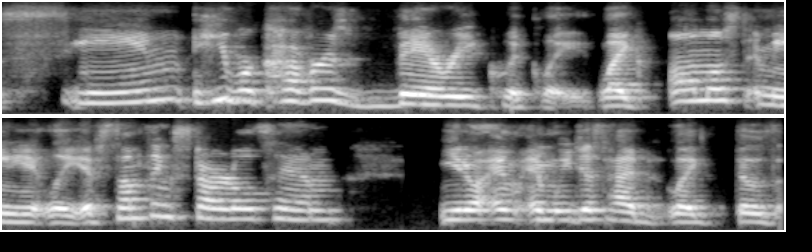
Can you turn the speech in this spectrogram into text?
scene he recovers very quickly like almost immediately. If something startles him you know and, and we just had like those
